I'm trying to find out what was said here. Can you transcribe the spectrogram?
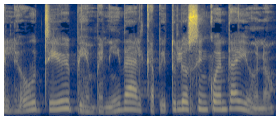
Hello, dear. Bienvenida al capítulo 51.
